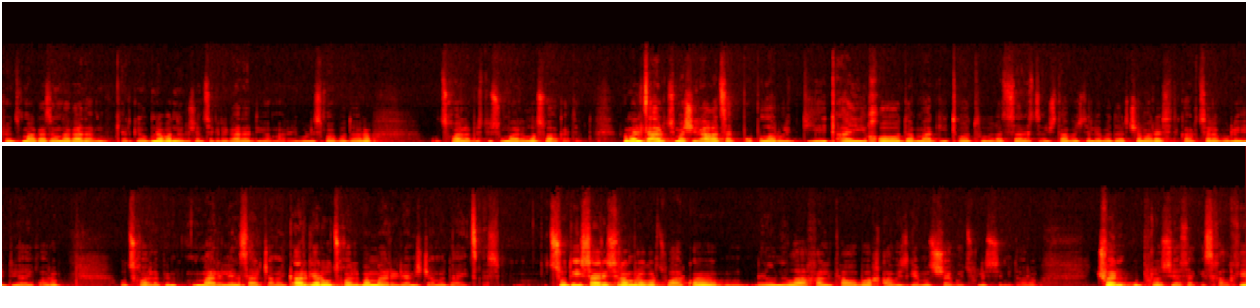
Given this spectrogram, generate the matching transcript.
ჩვენც მაღაზია უნდა გადა კერგეუბნებოდნენ რომ შენც ეგრე გადადიო, მაგრამ იგულისხმებოდა რომ უცხოელებისთვის უმარილოს ვაკეთებთ. რომელიც არ ვიცი მაშინ რაღაცა პოპულარული დიეტა იყო და მაგიტო თუ ვიღაც არასწორი შთაბეჭდილება დარჩა, მაგრამ ესეთი გავრცელებული იდეა იყო რომ უცხოელები მარილიანს არ ჭამენ. კარგია რომ უცხოელებმა მარილიანის ჭამა დაიწყეს. ცუდი ის არის რომ როგორც ვარკვე ნელ-ნელა ახალი თაობა ყავის გემოს შეგვიცვლის, იმიტომ რომ ჩვენ უფროსი ასაკის ხალხი,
